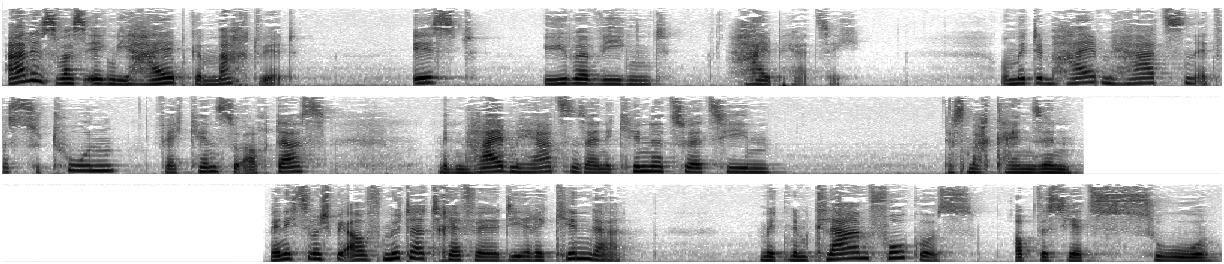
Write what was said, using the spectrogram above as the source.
Alles, was irgendwie halb gemacht wird, ist überwiegend halbherzig und mit dem halben Herzen etwas zu tun, vielleicht kennst du auch das, mit dem halben Herzen seine Kinder zu erziehen, das macht keinen Sinn. Wenn ich zum Beispiel auf Mütter treffe, die ihre Kinder mit einem klaren Fokus, ob das jetzt zu,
